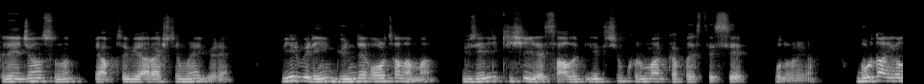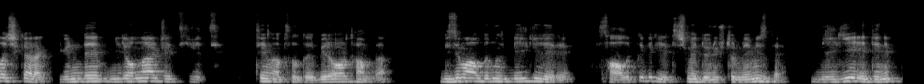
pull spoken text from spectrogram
Clay Johnson'un yaptığı bir araştırmaya göre bir bireyin günde ortalama 150 kişiyle sağlıklı iletişim kurma kapasitesi bulunuyor. Buradan yola çıkarak günde milyonlarca tweetin atıldığı bir ortamda bizim aldığımız bilgileri sağlıklı bir iletişime dönüştürmemiz de, bilgiyi edinip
